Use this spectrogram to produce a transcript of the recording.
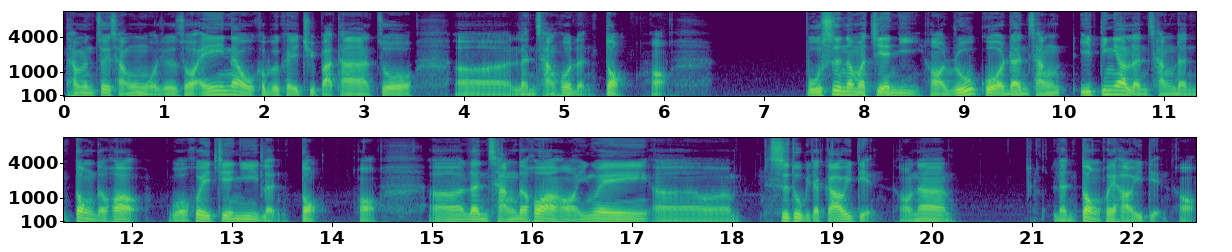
他们最常问我就是说，哎、那我可不可以去把它做呃冷藏或冷冻？哦，不是那么建议哈。如果冷藏一定要冷藏冷冻的话，我会建议冷冻哦。呃，冷藏的话哈，因为呃湿度比较高一点哦，那冷冻会好一点哦，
